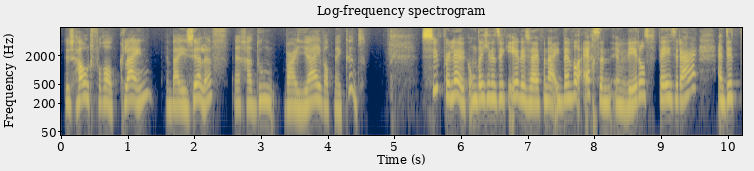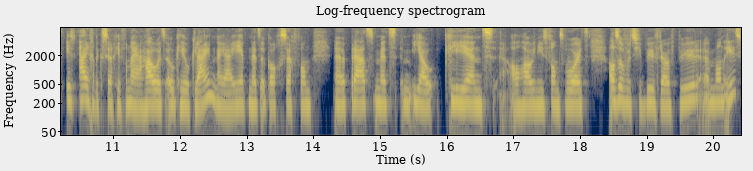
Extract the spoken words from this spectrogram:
Dus hou het vooral klein en bij jezelf en ga doen waar jij wat mee kunt. Superleuk, omdat je natuurlijk eerder zei van nou, ik ben wel echt een, een wereldverbeteraar. En dit is eigenlijk zeg je van nou ja, hou het ook heel klein. Nou ja, je hebt net ook al gezegd van uh, praat met jouw cliënt, al hou je niet van het woord, alsof het je buurvrouw of buurman is.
